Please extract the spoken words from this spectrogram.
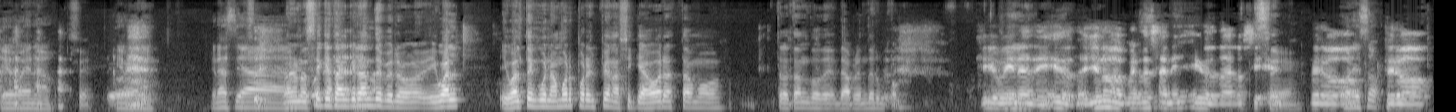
Qué bueno. Qué bueno. Gracias. Bueno, no sé qué tan grande, pero igual Igual tengo un amor por el piano, así que ahora estamos tratando de, aprender un poco. Qué buena anécdota. Yo no me acuerdo de esa anécdota, lo siento. Pero, por eso, pero...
